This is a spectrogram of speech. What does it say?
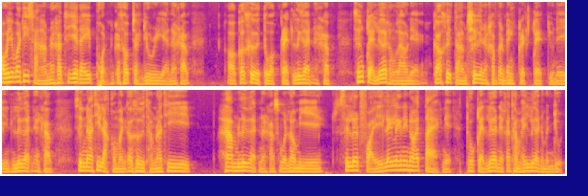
อวัยวะที่3นะครับที่จะได้ผลกระทบจากยูเรียนะครับก็คือตัวเกล็ดเลือดนะครับ ซึ่งเกล็ดเลือดของเราเนี่ยก็คือตามชื่อนะครับ มันเป็นเกล็ดๆอยู่ในเลือดนะครับ ซึ่งหน้าที่หลักของมันก็คือทำหน้าที่ห้ามเลือดนะครับ สมมติเรามีเส้นเลือดฝอยเล็กๆน้อยๆแตกเนี่ยตัวเกล็ดเลือดเนี่ยก็ทำให้เลือดมันหยุด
